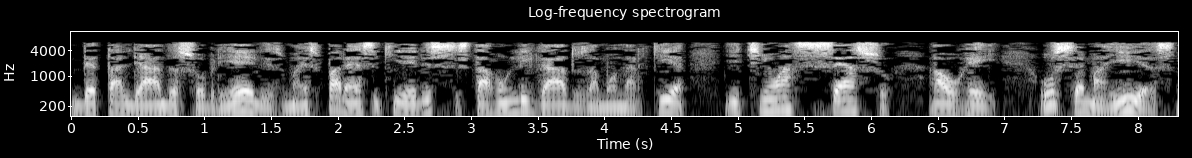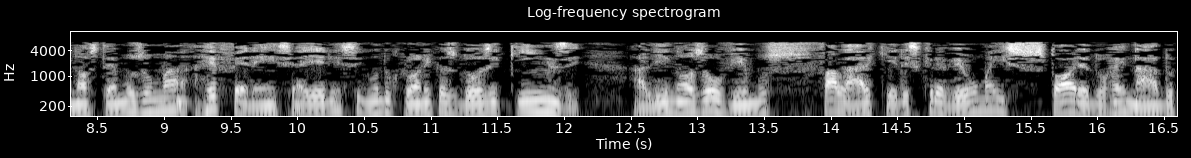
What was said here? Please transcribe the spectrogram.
detalhada sobre eles, mas parece que eles estavam ligados à monarquia e tinham acesso ao rei. O Semaías, nós temos uma referência a ele em 2 Crônicas 12, 15. Ali nós ouvimos falar que ele escreveu uma história do reinado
